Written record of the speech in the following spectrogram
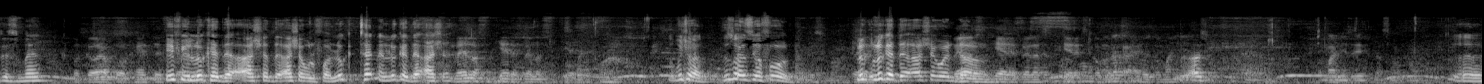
this man. Porque ora por gente. If you look at the usher, the usher will fall. Look, turn and look at the usher. Velo si quieres, velo si quieres. Which one? This one is your phone. Look, look at the usher went Velo down. quieres, velo si quieres cómo cae. The usher- The man is here. That's all. uh,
